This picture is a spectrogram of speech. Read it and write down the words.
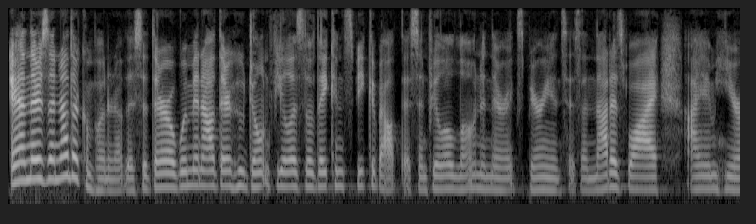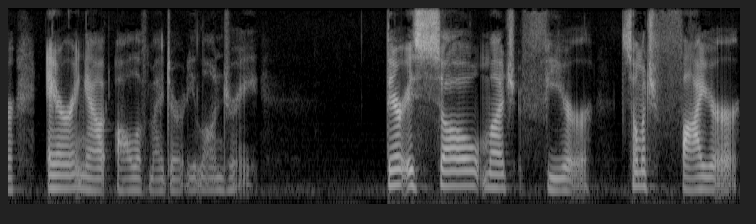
And there's another component of this that there are women out there who don't feel as though they can speak about this and feel alone in their experiences. And that is why I am here airing out all of my dirty laundry. There is so much fear, so much fire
